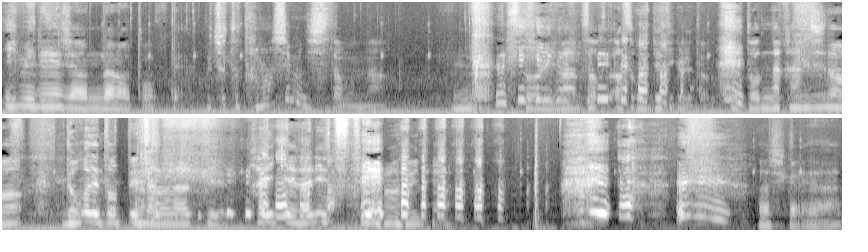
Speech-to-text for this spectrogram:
意味ねえじゃんあんなのと思って。ちょっと楽しみにしてたもんな。ストーリーがあそあそこに出てくると。どんな感じのどこで撮ってんだろうなっていう。背景何映ってるのみたいな。確かにな。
